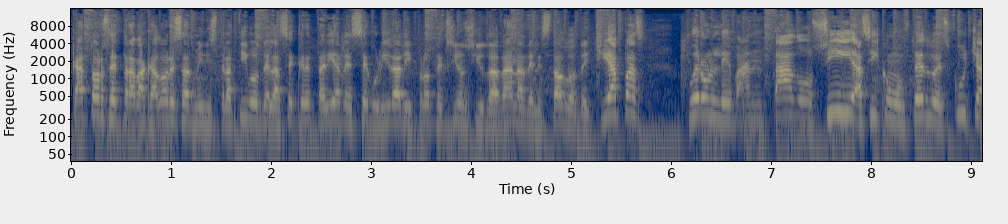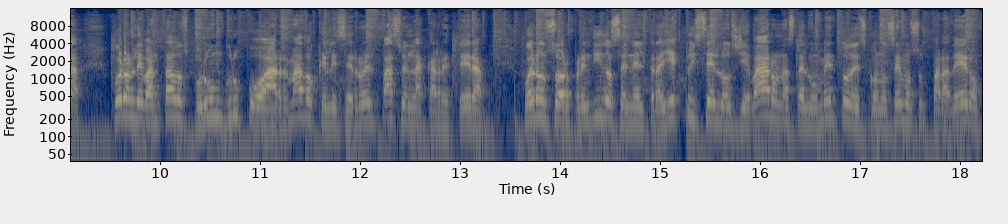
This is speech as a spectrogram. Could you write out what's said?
14 trabajadores administrativos de la Secretaría de Seguridad y Protección Ciudadana del estado de Chiapas fueron levantados, sí, así como usted lo escucha, fueron levantados por un grupo armado que les cerró el paso en la carretera. Fueron sorprendidos en el trayecto y se los llevaron. Hasta el momento desconocemos su paradero.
